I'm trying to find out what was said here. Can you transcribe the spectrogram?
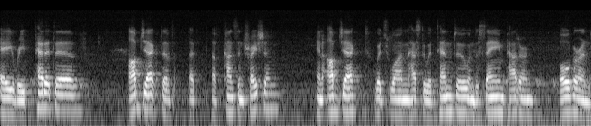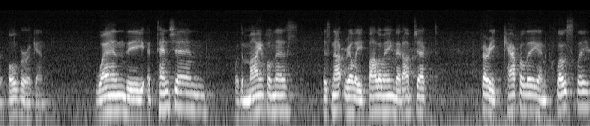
a repetitive object of, of, of concentration, an object which one has to attend to in the same pattern over and over again. When the attention or the mindfulness is not really following that object very carefully and closely,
